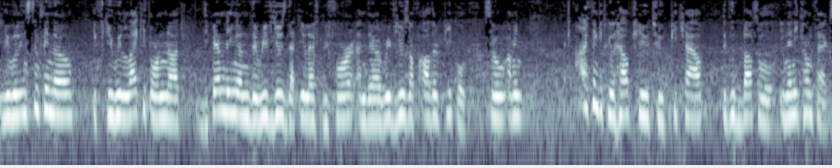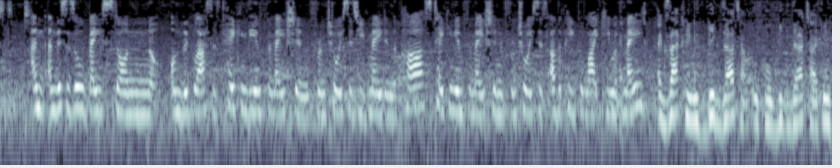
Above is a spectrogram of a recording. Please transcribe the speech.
you will instantly know if you will like it or not, depending on the reviews that you left before and the reviews of other people. So, I mean, I think it will help you to pick out the good bottle in any context. And, and this is all based on on the glasses taking the information from choices you've made in the past, taking information from choices other people like you have made. Exactly, with big data, what we call big data. I think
